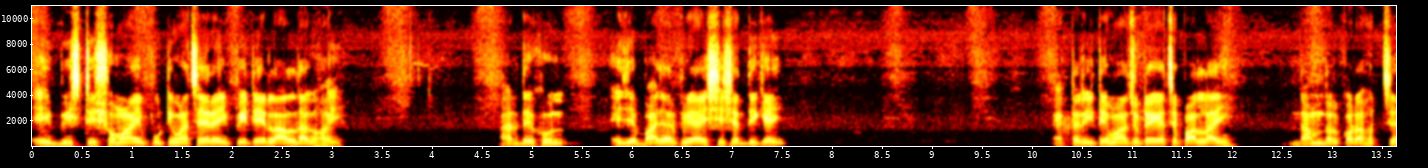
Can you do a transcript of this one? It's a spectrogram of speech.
এই বৃষ্টির সময় পুঁটি মাছের এই পেটে লাল দাগ হয়। আর দেখুন এই যে বাজার প্রায় শেষের দিকেই। একটা রিটে মাছ উঠে গেছে পাল্লাই দাম দর করা হচ্ছে।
